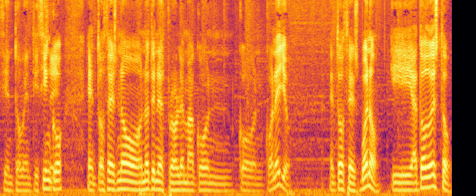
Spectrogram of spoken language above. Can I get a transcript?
125. Entonces no, no tienes problema con, con, con ello. Entonces, bueno, y a todo esto,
